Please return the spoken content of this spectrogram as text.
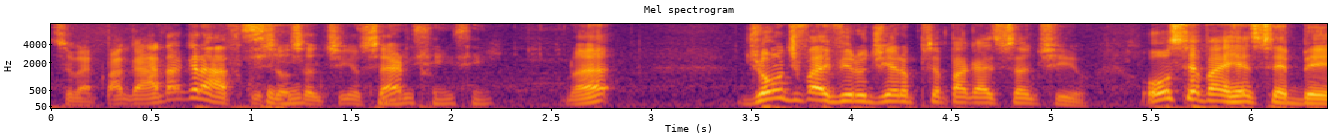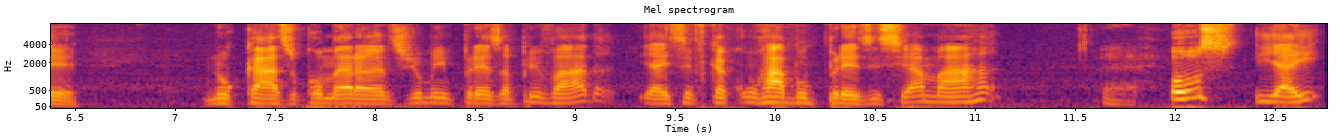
Você vai pagar na gráfica sim, o seu santinho, certo? Sim, sim, sim. Né? De onde vai vir o dinheiro para você pagar esse santinho? Ou você vai receber, no caso, como era antes, de uma empresa privada, e aí você fica com o rabo preso e se amarra. É. Ou, e aí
